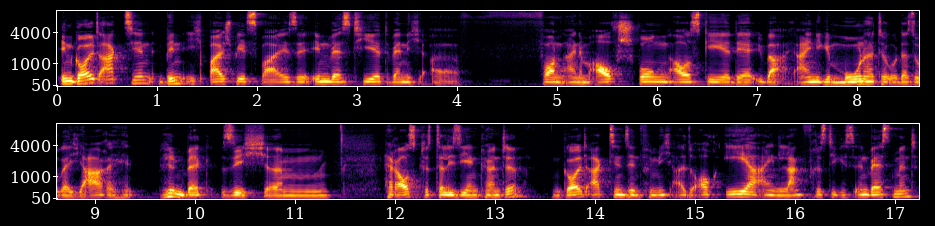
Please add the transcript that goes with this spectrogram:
In Goldaktien bin ich beispielsweise investiert, wenn ich äh, von einem Aufschwung ausgehe, der über einige Monate oder sogar Jahre hinweg sich ähm, herauskristallisieren könnte. Goldaktien sind für mich also auch eher ein langfristiges Investment.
